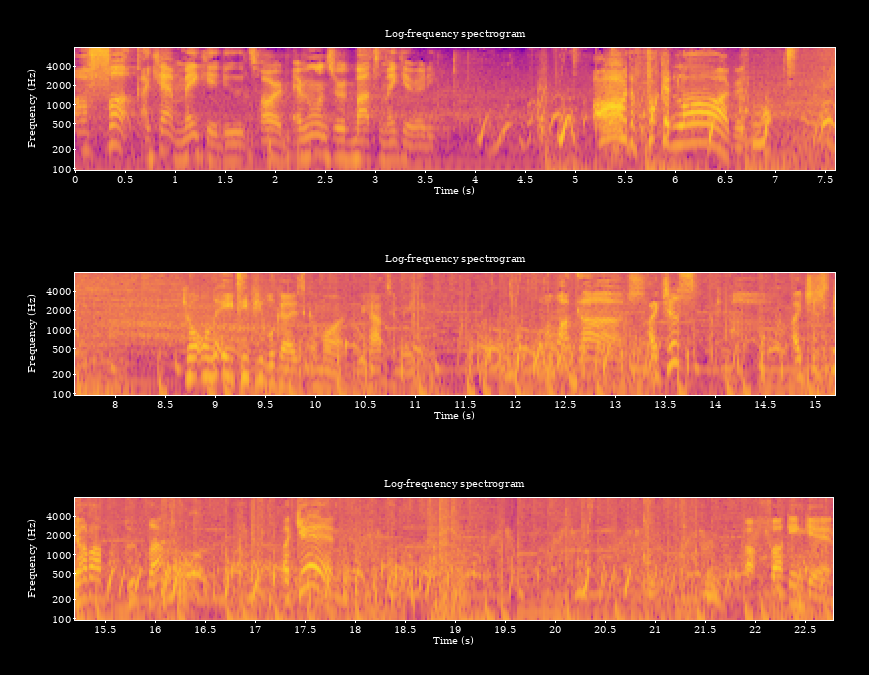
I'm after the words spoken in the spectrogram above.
Oh, fuck. I can't make it, dude. It's hard. Everyone's about to make it ready. Oh, the fucking log! Yo, only 18 people, guys. Come on, we have to make it. Oh my gosh. I just, I just got off the blue platform again. A fucking again.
